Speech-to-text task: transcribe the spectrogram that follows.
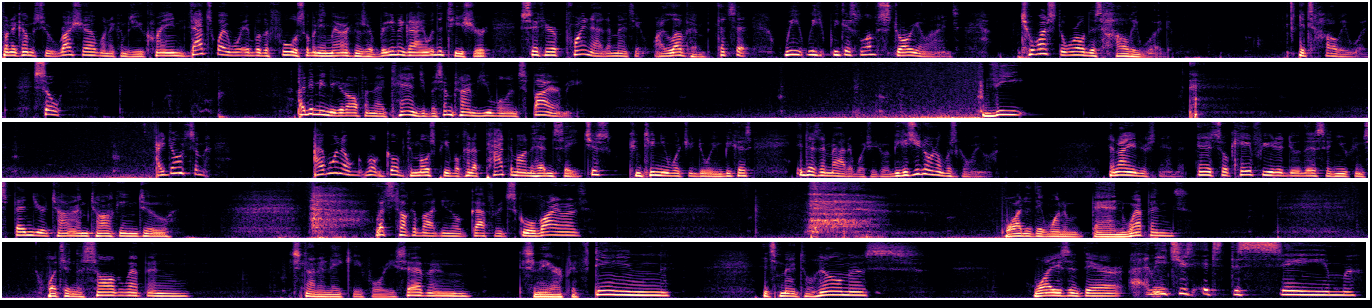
When it comes to Russia, when it comes to Ukraine, that's why we're able to fool so many Americans are bringing a guy with a t-shirt, sit here, point at him and say, oh, I love him. That's it. We, we, we just love storylines. To us, the world is Hollywood. It's Hollywood. So, I didn't mean to get off on that tangent, but sometimes you will inspire me. The I don't some I want to well, go up to most people, kind of pat them on the head and say, just continue what you're doing because it doesn't matter what you're doing because you don't know what's going on. And I understand that. And it's okay for you to do this, and you can spend your time talking to. Let's talk about, you know, God forbid, school violence. Why do they want to ban weapons? What's an assault weapon? It's not an AK 47, it's an AR 15, it's mental illness. Why isn't there? I mean, it's just, it's the same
